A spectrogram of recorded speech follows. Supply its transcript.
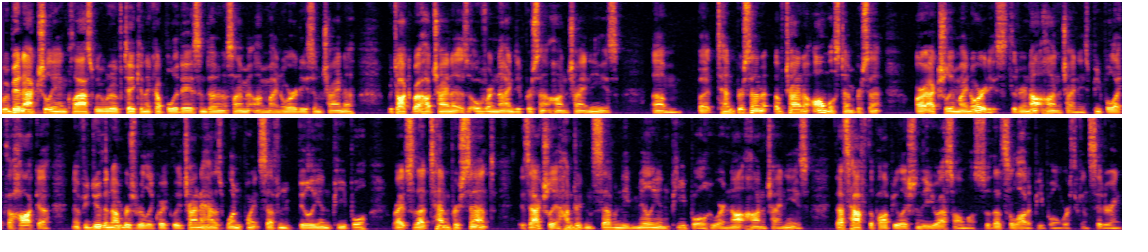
we been actually in class, we would have taken a couple of days and done an assignment on minorities in China. We talk about how China is over 90% Han Chinese, um, but 10% of China, almost 10%, are actually minorities that are not Han Chinese, people like the Hakka. Now, if you do the numbers really quickly, China has 1.7 billion people, right? So that 10% is actually 170 million people who are not Han Chinese. That's half the population of the US almost. So that's a lot of people worth considering.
